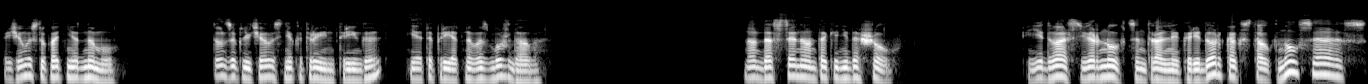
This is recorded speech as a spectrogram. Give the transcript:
Причем выступать не одному. Тут заключалась некоторая интрига, и это приятно возбуждало. Но до сцены он так и не дошел. Едва свернул в центральный коридор, как столкнулся с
